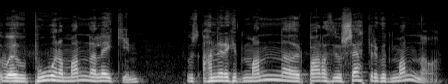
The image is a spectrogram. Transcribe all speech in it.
þú ef þú er búin að manna leikin þú veist, hann er ekkit mannaður bara því þú settir eitthvað manna á hann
